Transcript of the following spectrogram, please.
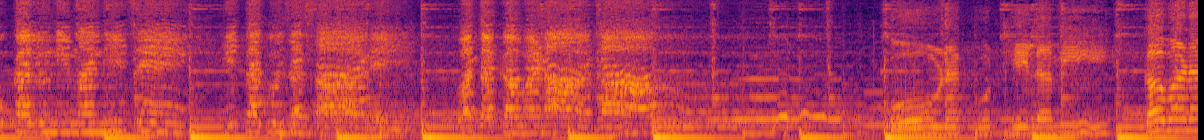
उकलुनि मनीचे हित गुज सारे वद कवणा जाऊ। कोण कुठिल मी कवण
